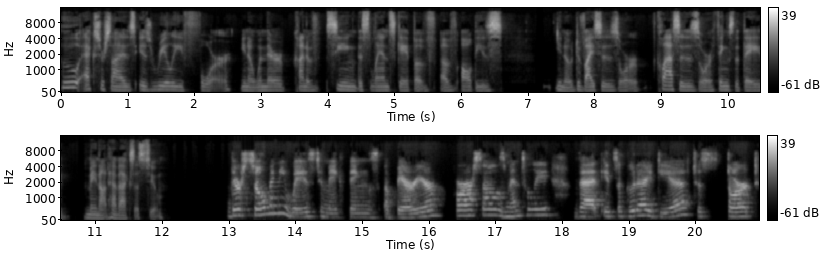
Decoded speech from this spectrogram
who exercise is really for you know when they're kind of seeing this landscape of of all these you know devices or classes or things that they may not have access to? There's so many ways to make things a barrier for ourselves mentally that it's a good idea to start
